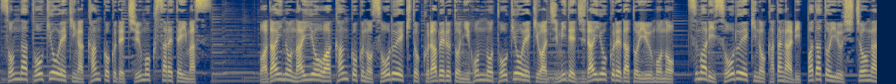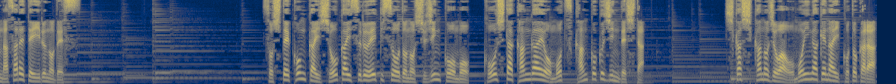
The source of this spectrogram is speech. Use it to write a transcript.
そんな東京駅が韓国で注目されています。話題の内容は韓国のソウル駅と比べると日本の東京駅は地味で時代遅れだというもの、つまりソウル駅の方が立派だという主張がなされているのです。そして今回紹介するエピソードの主人公も、こうした考えを持つ韓国人でした。しかし彼女は思いがけないことから、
